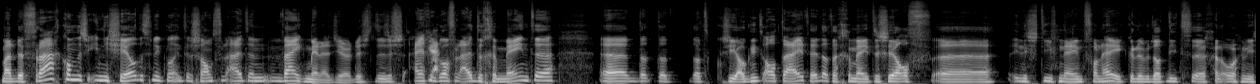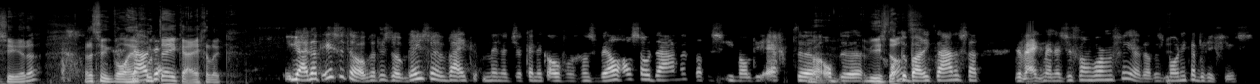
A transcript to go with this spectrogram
Maar de vraag kwam dus initieel, dat vind ik wel interessant, vanuit een wijkmanager. Dus, dus eigenlijk Ja. wel vanuit de gemeente. eh, dat, dat, dat zie je ook niet altijd, hè, dat de gemeente zelf initiatief neemt van... hé, hey, kunnen we dat niet gaan organiseren? Maar dat vind ik wel een heel Nou, goed de- teken eigenlijk. Ja, dat is het ook. Dat is het ook. Deze wijkmanager ken ik overigens wel als zodanig. Dat is iemand die echt eh, Maar op, de, op de barricade staat. De wijkmanager van Wormerveer, dat is Monica Briefjes.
